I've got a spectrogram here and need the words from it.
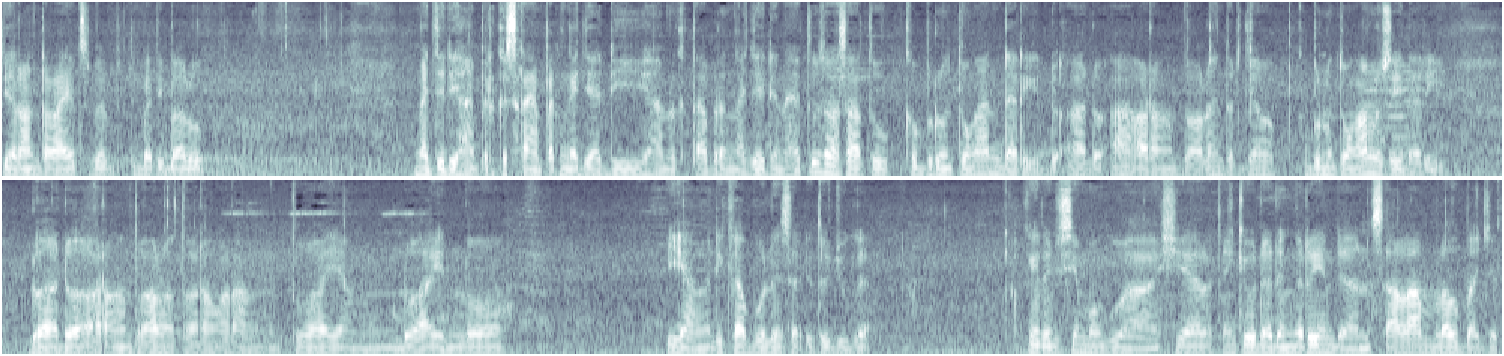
jalan raya tiba-tiba lu nggak jadi hampir keserempet nggak jadi hampir ketabrak nggak jadi. Nah itu salah satu keberuntungan dari doa doa orang tua lo yang terjawab. Keberuntungan lo sih dari doa doa orang tua lo atau orang-orang tua yang doain lo yang dikabulin saat itu juga. Oke tadi sih mau gue share. Thank you udah dengerin dan salam low budget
